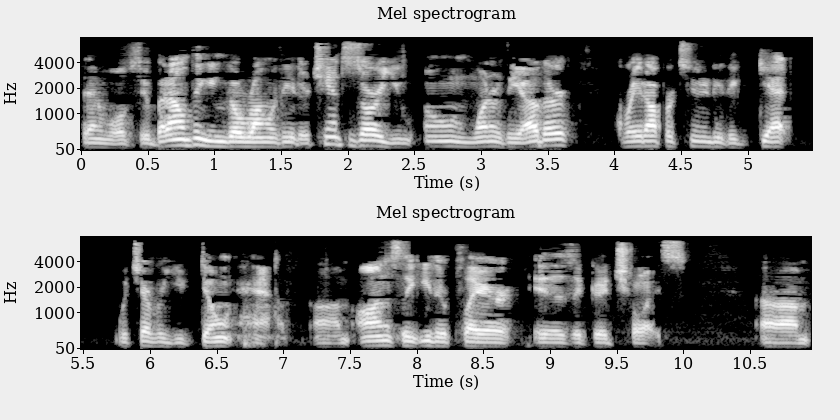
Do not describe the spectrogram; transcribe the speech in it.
than Wolves do. But I don't think you can go wrong with either. Chances are you own one or the other. Great opportunity to get whichever you don't have. Um, honestly, either player is a good choice. Um,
